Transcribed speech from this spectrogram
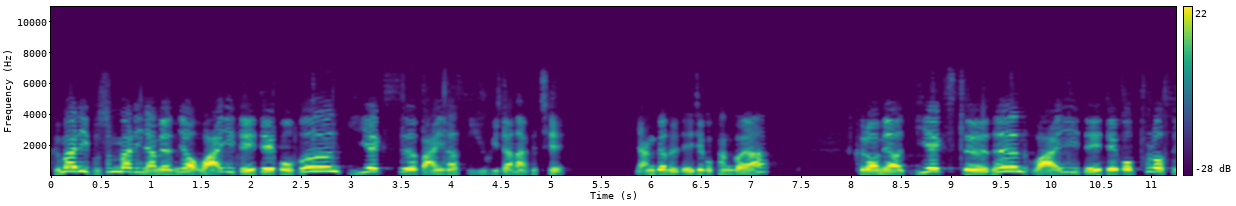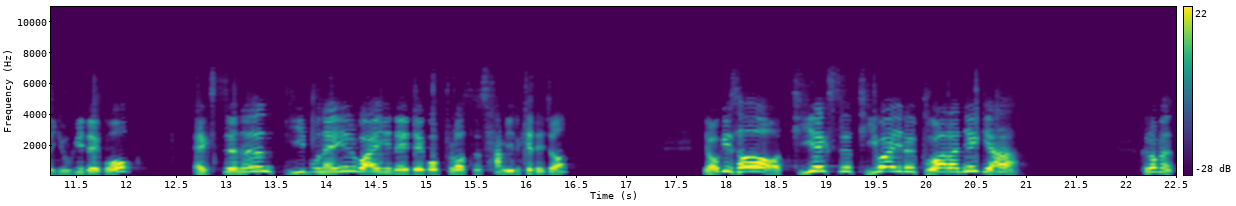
그 말이 무슨 말이냐면요. y 4제곱은 2x-6이잖아. 그치? 양변을 4제곱 한 거야. 그러면 2x는 y 4제곱 플러스 6이 되고 x는 2분의 1 y 4제곱 플러스 3 이렇게 되죠. 여기서 dx, dy를 구하란 얘기야. 그러면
